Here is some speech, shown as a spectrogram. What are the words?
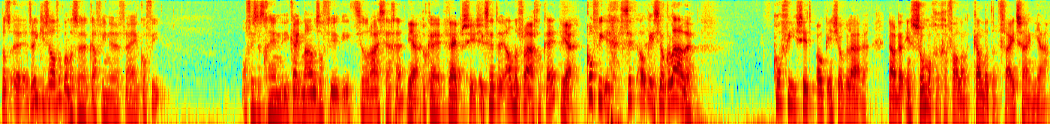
Wat, eh, drink je zelf ook wel eens eh, cafeïnevrije koffie? Of is dat geen... Je kijkt me aan alsof je iets heel raars zegt, hè? Ja. Oké. Nee, precies. Ik zet een andere vraag, oké? Ja. Koffie zit ook in chocolade. Koffie zit ook in chocolade. Nou, dat, in sommige gevallen kan dat een feit zijn, ja.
